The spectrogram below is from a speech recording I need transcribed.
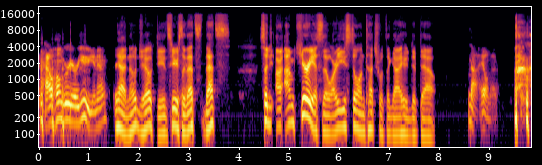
how hungry are you? You know. yeah, no joke, dude. Seriously, that's that's. So I, am curious though. Are you still in touch with the guy who dipped out? Nah, hell no.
